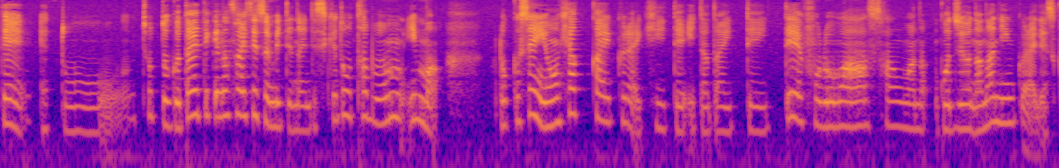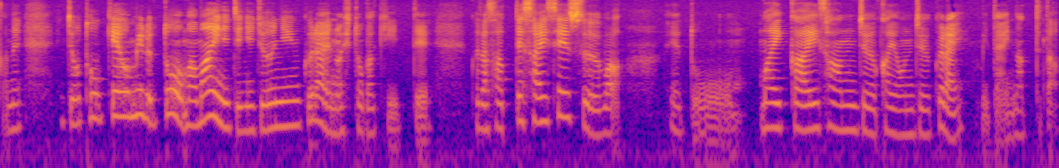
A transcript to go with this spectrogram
でえっとちょっと具体的な再生数見てないんですけど多分今6400回くらい聞いていただいていてフォロワーさんは57人くらいですかね。一応統計を見ると、まあ、毎日20人くらいの人が聞いてくださって再生数は、えっと、毎回30か40くらいみたいになってた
